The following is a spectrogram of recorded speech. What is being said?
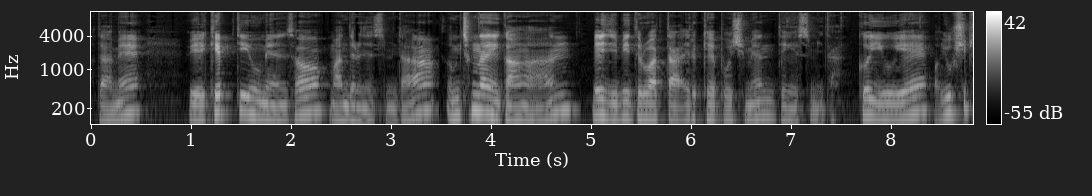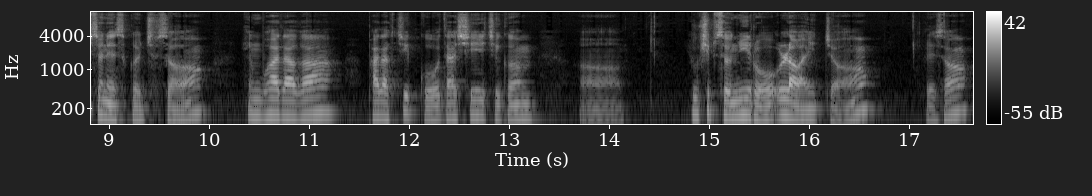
그 다음에 위에 갭 띄우면서 만들어냈습니다. 엄청나게 강한 매집이 들어왔다 이렇게 보시면 되겠습니다. 그 이후에 60선에서 걸쳐서 행보하다가 바닥 찍고 다시 지금 어 60선 위로 올라와 있죠. 그래서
